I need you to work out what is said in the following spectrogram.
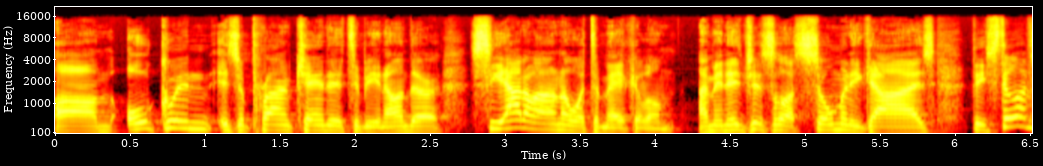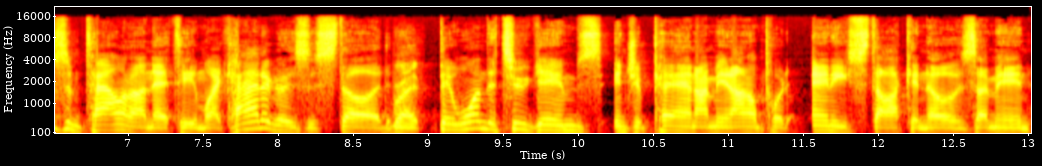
Um, Oakland is a prime candidate to be an under. Seattle, I don't know what to make of them. I mean, they just lost so many guys. They still have some talent on that team. Like Haniger is a stud. Right. They won the two games in Japan. I mean, I don't put any stock in those. I mean,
